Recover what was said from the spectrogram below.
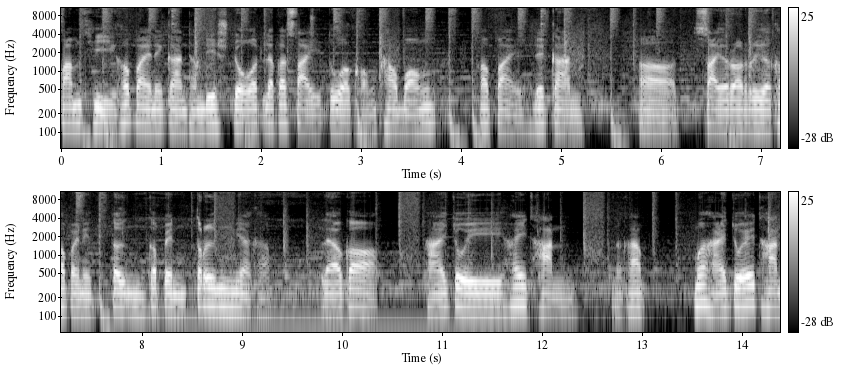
ความถี่เข้าไปในการทำดิชโดสแล้วก็ใส่ตัวของทาวบองเข้าไปด้วยการใส่รอเรือเข้าไปในตึงก็เป็นตรึงเนี่ยครับ แล้วก็หายจุยให้ทันนะครับ เมื่อหายจุยให้ทัน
